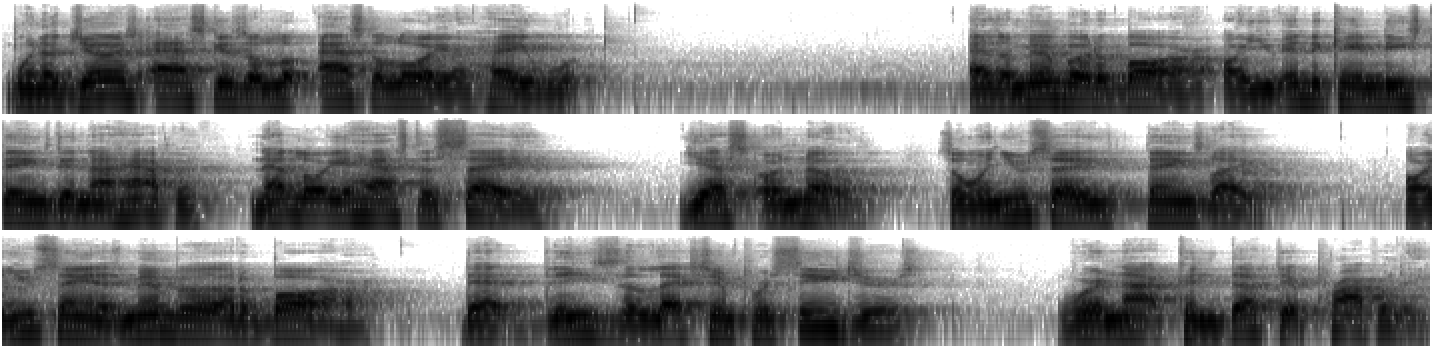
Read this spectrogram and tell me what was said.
when a judge asks a, ask a lawyer, hey, as a member of the bar, are you indicating these things did not happen? And that lawyer has to say yes or no. So when you say things like, are you saying as member of the bar that these election procedures were not conducted properly?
